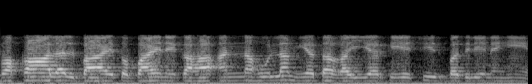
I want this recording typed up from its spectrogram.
फकाल अल बाय तो बाय ने कहा अन्नहुलम यतगैर कि ये चीज़ बदली नहीं।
